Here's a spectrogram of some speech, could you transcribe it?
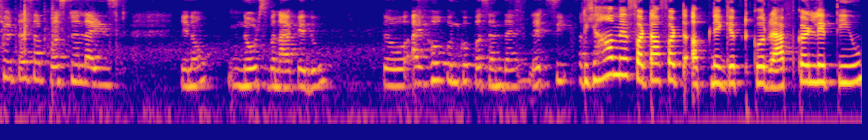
छोटा सा पर्सनलाइज्ड यू नो नोट्स बना के दूँ। तो आई होप उनको पसंद है लेट्स सी और यहाँ मैं फटाफट अपने गिफ्ट को रैप कर लेती हूँ।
